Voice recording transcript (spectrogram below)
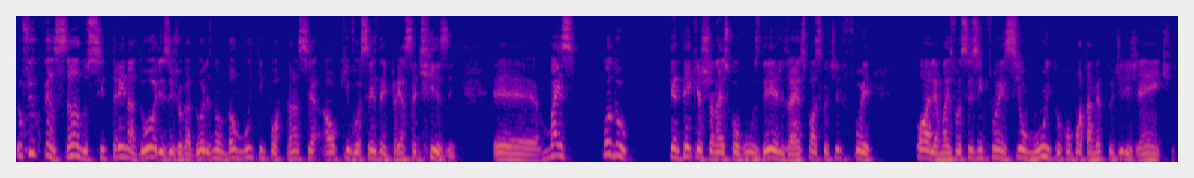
Eu fico pensando se treinadores e jogadores não dão muita importância ao que vocês da imprensa dizem. É, mas quando tentei questionar isso com alguns deles, a resposta que eu tive foi: olha, mas vocês influenciam muito o comportamento do dirigente,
